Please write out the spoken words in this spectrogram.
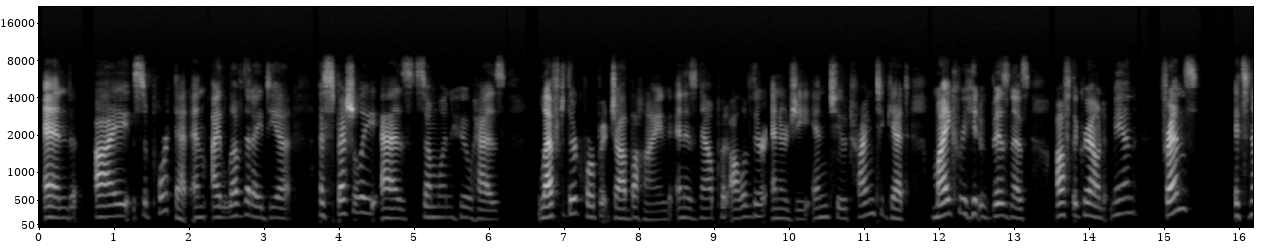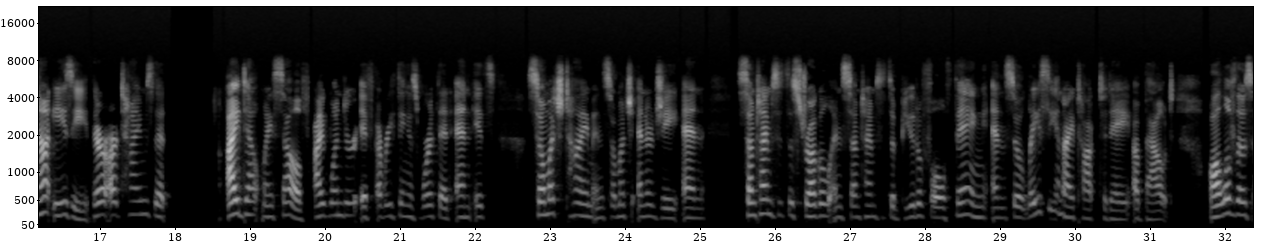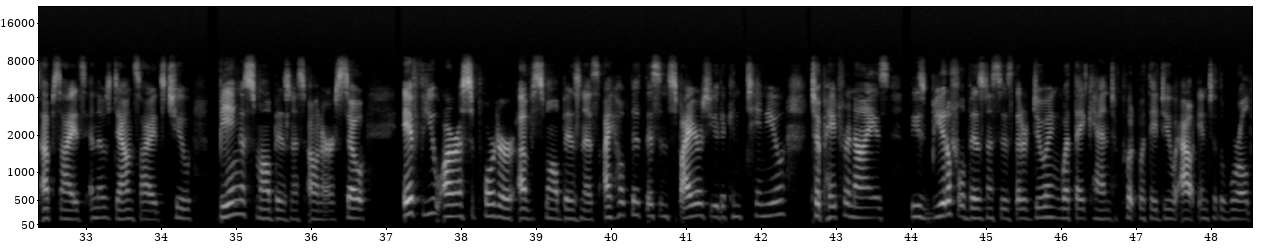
And I support that. And I love that idea, especially as someone who has left their corporate job behind and has now put all of their energy into trying to get my creative business off the ground. Man, friends, it's not easy. There are times that I doubt myself. I wonder if everything is worth it. And it's so much time and so much energy. And sometimes it's a struggle and sometimes it's a beautiful thing. And so Lacie and I talked today about all of those upsides and those downsides to being a small business owner. So if you are a supporter of small business, I hope that this inspires you to continue to patronize these beautiful businesses that are doing what they can to put what they do out into the world.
